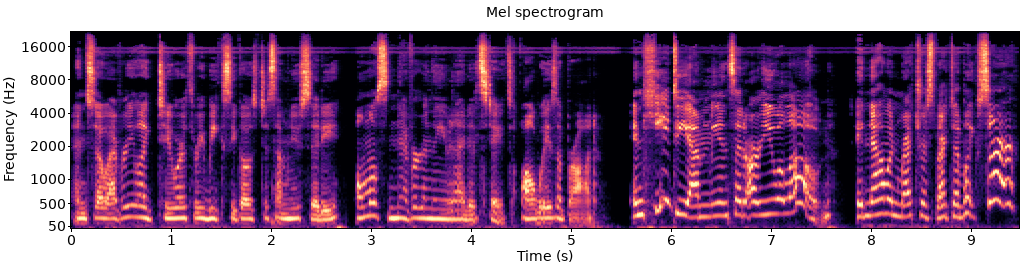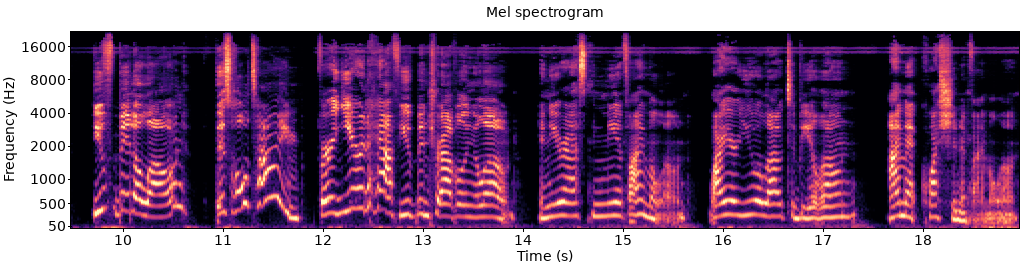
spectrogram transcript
And so every like two or three weeks, he goes to some new city, almost never in the United States, always abroad. And he DM'd me and said, Are you alone? And now in retrospect, I'm like, Sir, you've been alone this whole time. For a year and a half, you've been traveling alone. And you're asking me if I'm alone. Why are you allowed to be alone? I'm at question if I'm alone.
